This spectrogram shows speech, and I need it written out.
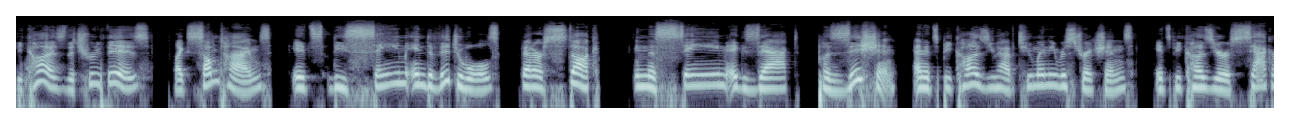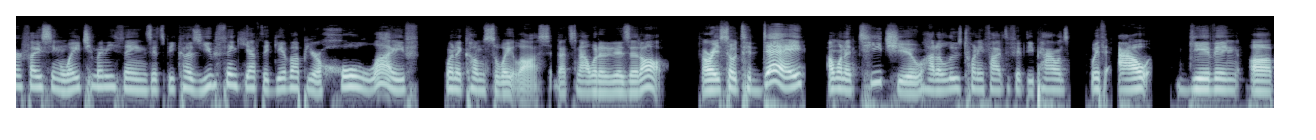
Because the truth is, like, sometimes it's these same individuals that are stuck in the same exact position. And it's because you have too many restrictions. It's because you're sacrificing way too many things. It's because you think you have to give up your whole life when it comes to weight loss. That's not what it is at all. All right, so today I want to teach you how to lose 25 to 50 pounds without giving up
